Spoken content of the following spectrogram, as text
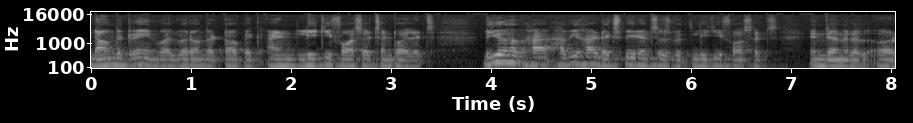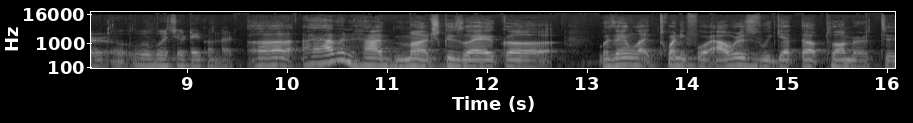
down the drain while we're on that topic and leaky faucets and toilets do you have ha- have you had experiences with leaky faucets in general or uh, what's your take on that Uh, I haven't had much because like uh, within like 24 hours we get the plumber to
